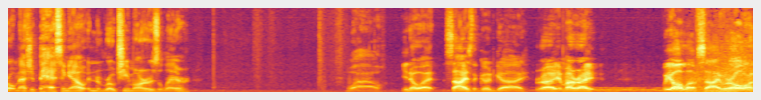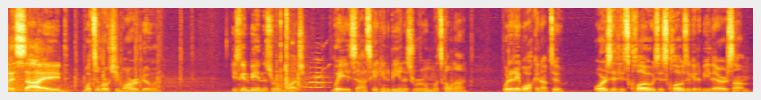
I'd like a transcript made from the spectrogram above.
bro, imagine passing out in Orochimaru's lair. Wow. You know what? Sai's the good guy, right? Am I right? We all love Sai. We're all on his side. What's Orochimaru doing? He's gonna be in this room, watch. Wait, is Sasuke gonna be in his room? What's going on? What are they walking up to? Or is it his clothes? His clothes are gonna be there or something.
